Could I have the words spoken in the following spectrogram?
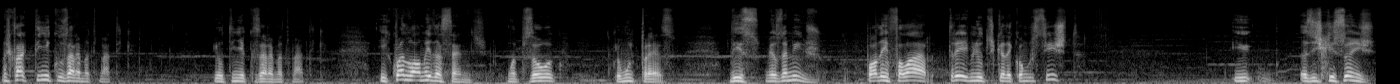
mas claro que tinha que usar a matemática eu tinha que usar a matemática. E quando o Almeida Santos, uma pessoa que eu muito prezo, disse: Meus amigos, podem falar 3 minutos cada congressista e as inscrições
